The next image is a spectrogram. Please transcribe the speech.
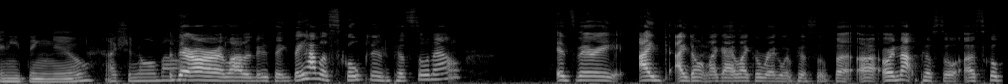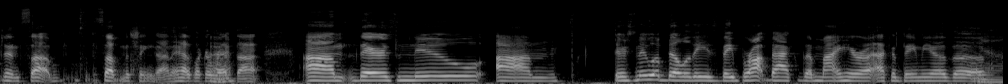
Anything new I should know about? There are a lot of new things. They have a scoped in pistol now. It's very I I don't like I like a regular pistol, but uh, or not pistol, a scoped in sub sub machine gun. It has like a red dot. Um, there's new um, there's new abilities. They brought back the My Hero Academia, the Yeah.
